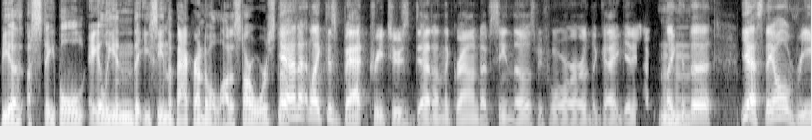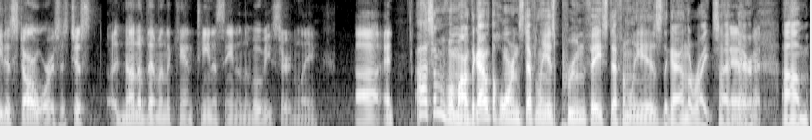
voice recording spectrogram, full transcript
be a, a staple alien that you see in the background of a lot of Star Wars stuff. Yeah, and I, like this bat creature's dead on the ground. I've seen those before. The guy getting like Mhm. the yes, they all read as Star Wars. It's just uh, none of them in the cantina scene in the movie certainly. Uh, and Uh, some of them are. The guy with the horns definitely is. Prune face definitely is. The guy on the right side Yeah, there. right. Um,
